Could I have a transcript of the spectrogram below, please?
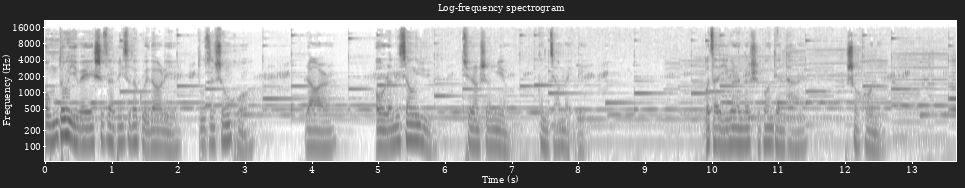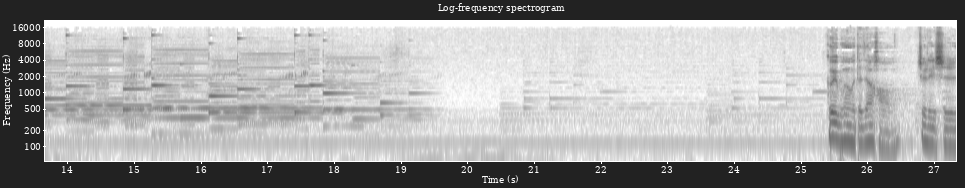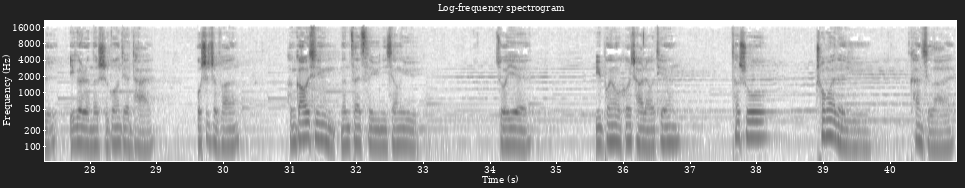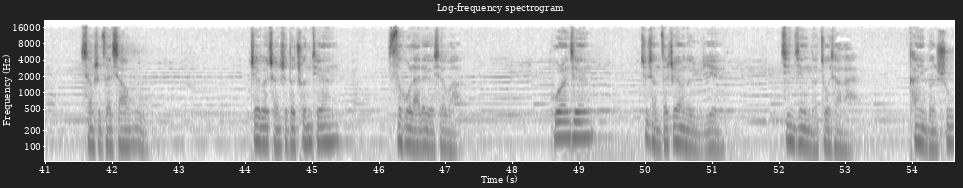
我们都以为是在彼此的轨道里独自生活，然而，偶然的相遇却让生命更加美丽。我在一个人的时光电台守候你。各位朋友，大家好，这里是一个人的时光电台，我是芷凡，很高兴能再次与你相遇。昨夜与朋友喝茶聊天，他说，窗外的雨看起来像是在下雾。这个城市的春天似乎来的有些晚，忽然间就想在这样的雨夜静静的坐下来看一本书。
